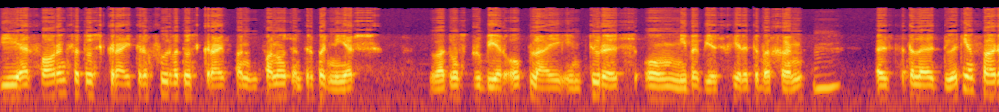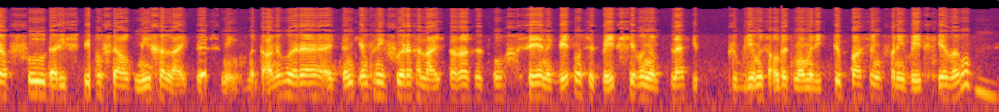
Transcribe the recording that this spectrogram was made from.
die ervarings wat ons kry, terugvoer wat ons kry van van ons entrepreneurs wat ons probeer oplei en toerus om nuwe besighede te begin. Mm -hmm. is dat hulle doeteenvoudig voel dat die speelveld nie gelyk is nie. Met ander woorde, ek dink een van die vorige luisteraars het ook gesê en ek weet ons het wetgewing in plek. Die probleem is altyd maar met die toepassing van die wetgewing. Mm -hmm.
